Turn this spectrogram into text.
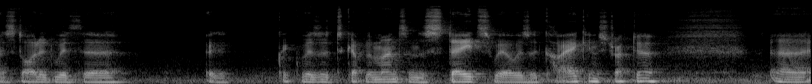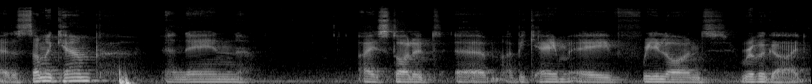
I started with a, a quick visit, a couple of months in the States where I was a kayak instructor uh, at a summer camp. And then I started, um, I became a freelance river guide.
